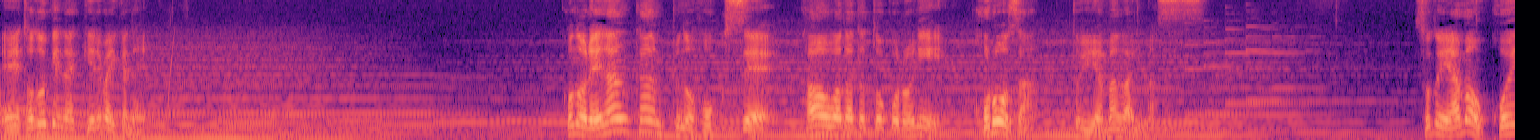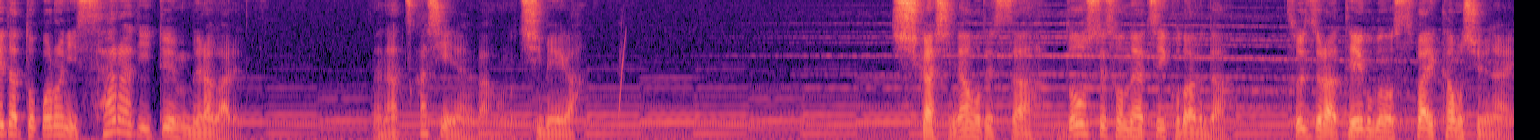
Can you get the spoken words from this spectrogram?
えー、届けなければいけない。このレナンカンプの北西川を渡ったところにコロー山という山があります。その山を越えたところにサラディという村がある。懐かしいねなんかこの地名が。しかしなおですさどうしてそんな奴にこだわるんだ？そいつらは帝国のスパイかもしれない。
